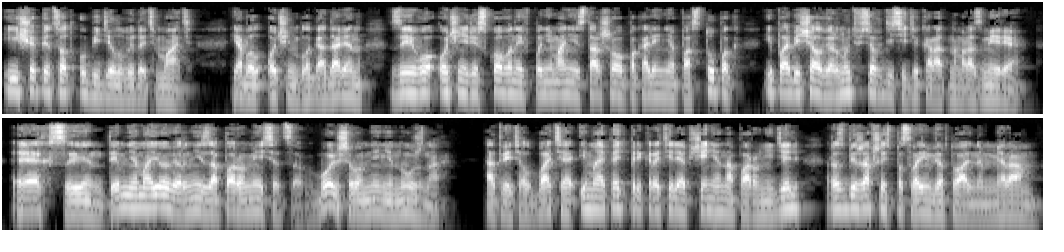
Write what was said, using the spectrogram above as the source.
и еще пятьсот убедил выдать мать. Я был очень благодарен за его очень рискованный в понимании старшего поколения поступок и пообещал вернуть все в десятикратном размере. «Эх, сын, ты мне мое верни за пару месяцев, большего мне не нужно», — ответил батя, и мы опять прекратили общение на пару недель, разбежавшись по своим виртуальным мирам.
